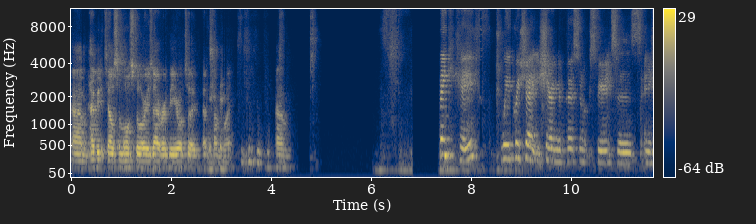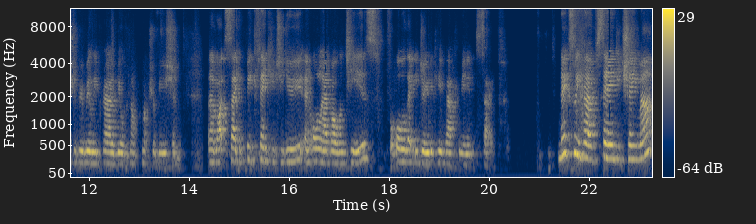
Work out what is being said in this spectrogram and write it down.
I'm happy to tell some more stories over a beer or two at some point. Um, Thank you, Keith. We appreciate you sharing your personal experiences and you should be really proud of your contribution. And I'd like to say a big thank you to you and all our volunteers for all that you do to keep our community safe. Next, we have Sandy Chima,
